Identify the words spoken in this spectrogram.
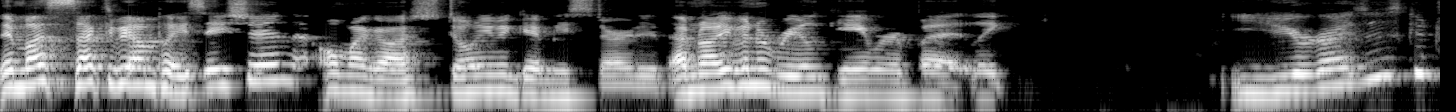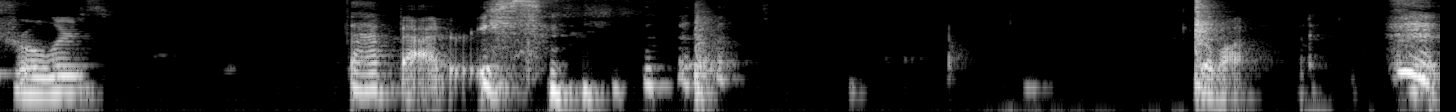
It must suck to be on PlayStation. Oh my gosh, don't even get me started. I'm not even a real gamer, but like your guys' controllers have batteries. Come on.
